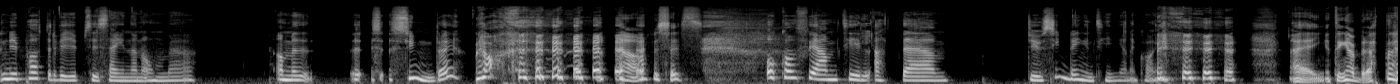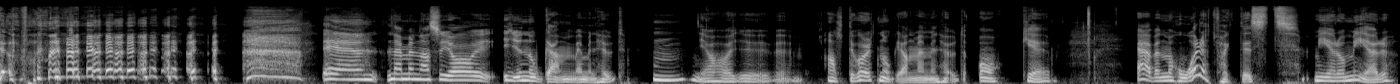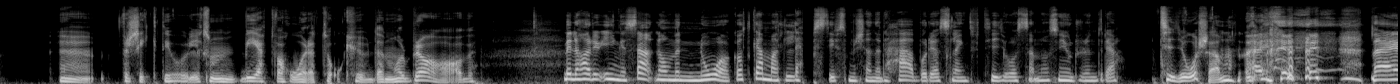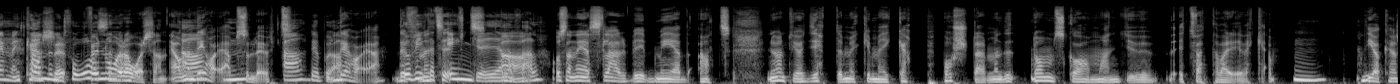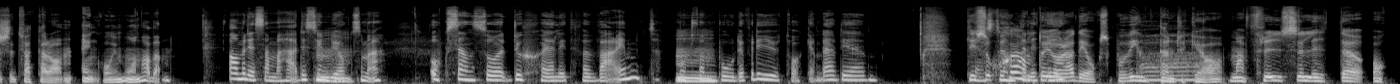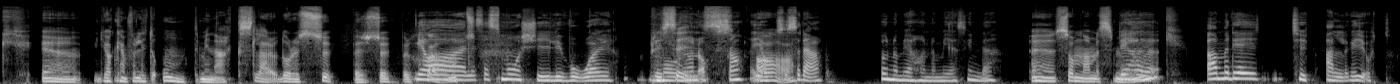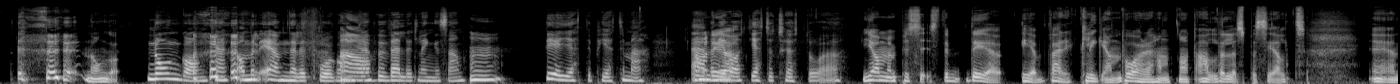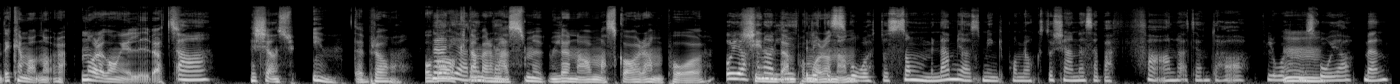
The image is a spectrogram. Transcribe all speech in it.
nu pratade vi ju precis här innan om, eh, om eh, synder. Ja. ja, precis. Och kom fram till att eh, du syndar ingenting, Anna-Karin. nej, ingenting jag berättar i alla fall. eh, nej men alltså jag är ju noggrann med min hud. Mm. Jag har ju eh, alltid varit noggrann med min hud och eh, även med håret faktiskt, mer och mer eh, försiktig och liksom vet vad håret och huden mår bra av. Men har du ingen någon, något gammalt läppstift som du känner det här borde jag slängt för tio år sedan och så gjorde du inte det? Tio år sedan? Nej, Nej men kanske ja, men för några år sedan. Ja, men ja, det har jag mm. absolut. Ja, det är bra. Det har jag. Du har hittat en grej i alla fall. Och sen är jag slarvig med att, nu har inte jag jättemycket makeup-borstar, men det, de ska man ju tvätta varje vecka. Mm. Jag kanske tvättar dem en gång i månaden. Ja, men det är samma här. Det synder mm. jag också med. Och sen så duschar jag lite för varmt mot mm. vad man borde, för det är ju uttorkande. Det, det är så skönt att göra det också på vintern ja. tycker jag. Man fryser lite och eh, jag kan få lite ont i mina axlar och då är det super, super skönt. Ja, eller så småkylig vår. Precis. Morgon också. Är ja. också sådär. Undrar om jag har någon mer synder? Eh, somna med smink. Jag, ja, men det har jag typ aldrig gjort. någon gång. Någon gång kanske, ja men en eller två gånger ja. för väldigt länge sedan. Mm. Det är jättepetig med. Även när jag varit jättetrött och... Ja men precis, det, det, är verkligen, då har det hänt något alldeles speciellt. Eh, det kan vara några, några gånger i livet. Ja. Det känns ju inte bra att Nej, vakna med de här smulorna av mascaran på och jag kinden lite, på morgonen. Jag kan ha lite svårt att somna om jag har smink på mig också. Då känner jag så här, bara fan att jag inte har, förlåt mm. nu svor jag, men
